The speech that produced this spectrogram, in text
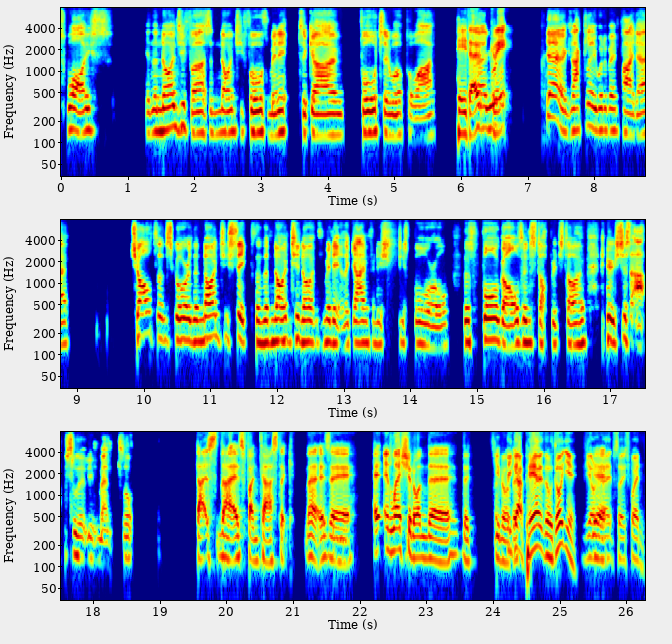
twice in the 91st and 94th minute to go 4 2 up away. Paid out. Great. Yeah, exactly. It would have been paid out. Charlton score in the 96th and the 99th minute, and the game finishes 4 all. There's four goals in stoppage time. It was just absolutely mental. That's that is fantastic. That is a uh, unless you're on the the you know you the, got a payout though, don't you? If you're yeah. an Ipswich win,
